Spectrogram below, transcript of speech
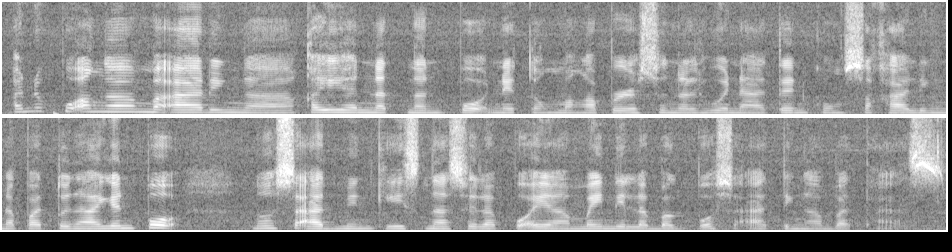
Ano po ang ah, maaring uh, kahihanatnan po nitong mga personal ho natin kung sakaling napatunayan po no, sa admin case na sila po ay ah, may nilabag po sa ating ah, batas?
